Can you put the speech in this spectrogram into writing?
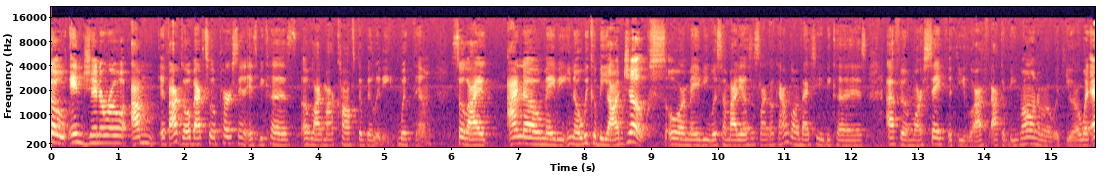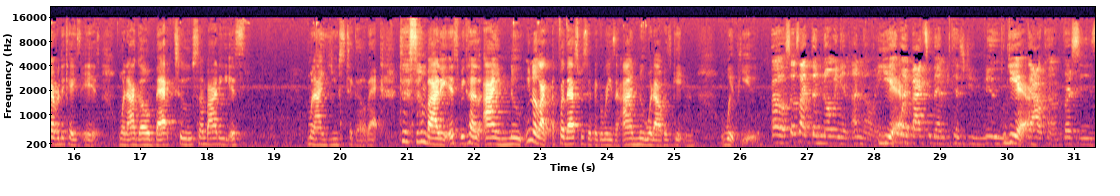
so in general, I'm if I go back to a person, it's because of like my comfortability with them. So like I know maybe you know we could be all jokes, or maybe with somebody else, it's like okay, I'm going back to you because I feel more safe with you, or I, I could be vulnerable with you, or whatever the case is. When I go back to somebody, it's when I used to go back to somebody, it's because I knew, you know, like for that specific reason, I knew what I was getting with you. Oh, so it's like the knowing and unknowing. Yeah. You went back to them because you knew yeah. the outcome versus.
